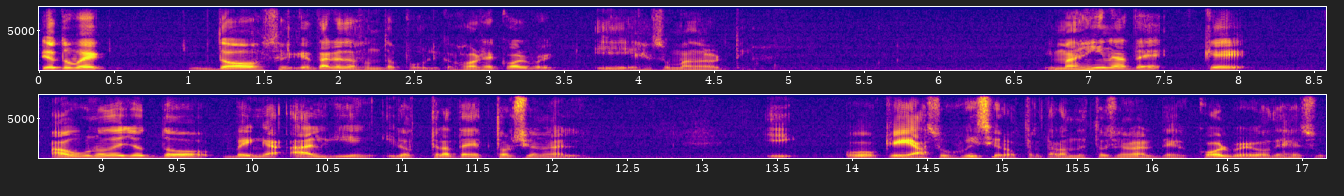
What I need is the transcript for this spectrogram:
yo tuve dos secretarios de Asuntos Públicos, Jorge Colbert y Jesús Manuel Ortiz. Imagínate que a uno de ellos dos venga alguien y los trate de extorsionar y, o que a su juicio los trataron de extorsionar, de Colbert o de Jesús.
